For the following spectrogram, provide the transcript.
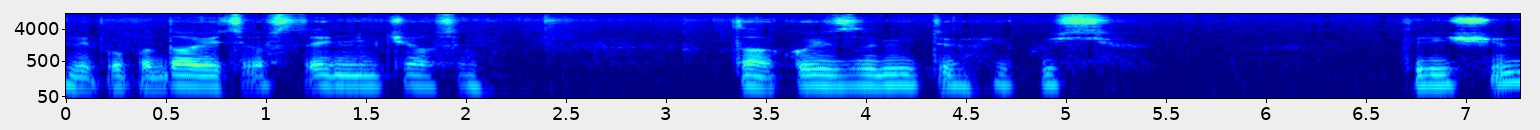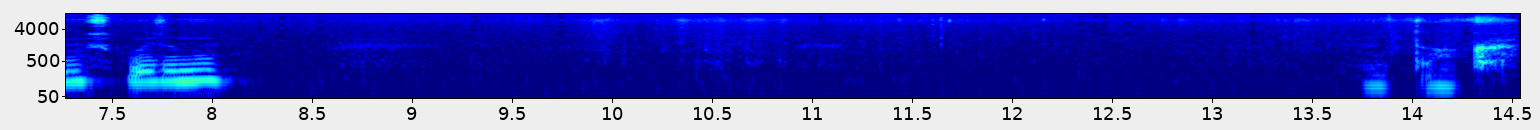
не попадаються останнім часом. Так, ось замітив якусь тріщину сквозну. Так.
